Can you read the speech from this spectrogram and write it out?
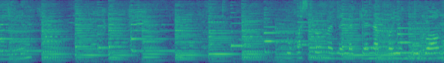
namin. Bukas po malalagyan na po yung bubong.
